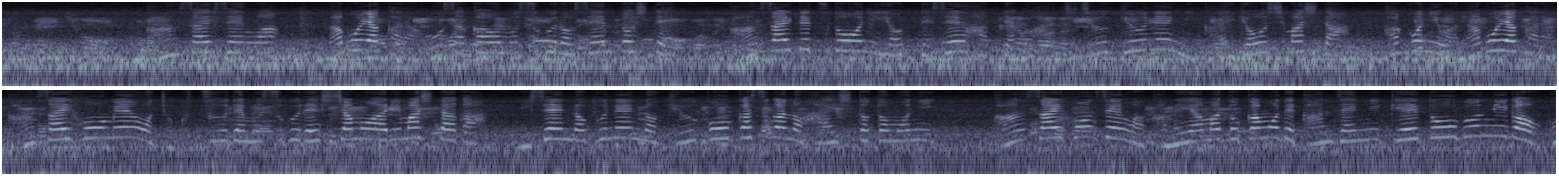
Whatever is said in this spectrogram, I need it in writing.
関西線は名古屋から大阪を結ぶ路線として関西鉄道によって1889年に開業しました。過去には名古屋から関西方面を直通で結ぶ列車もありましたが2006年の急行春日の廃止とともに関西本線は亀山と鴨で完全に系統分離が行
